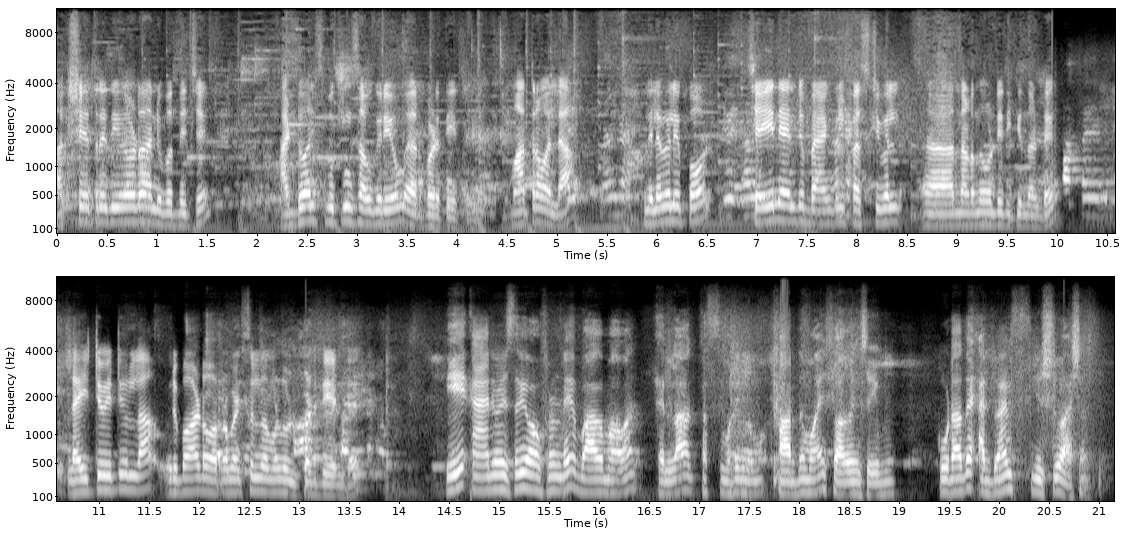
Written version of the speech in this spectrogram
അക്ഷയ തൃതീയോടനുബന്ധിച്ച് അഡ്വാൻസ് ബുക്കിംഗ് സൗകര്യവും ഏർപ്പെടുത്തിയിട്ടുണ്ട്. മാത്രമല്ല നിലവിലിപ്പോൾ ചെയിൻ ആൻഡ് ബാങ്കിൾ ഫെസ്റ്റിവൽ നടന്നുകൊണ്ടിരിക്കുന്നുണ്ട്. ലൈറ്റ് വെയിറ്റ് ഉള്ള ഒരുപാട് ഓർണമെന്റ്സിൽ നമ്മൾ ഉൾപ്പെടുത്തിയിട്ടുണ്ട്. ഈ ആനിവേഴ്സറി ഓഫറിന്റെ ഭാഗമാവാൻ എല്ലാ കസ്റ്റമറെയും ഹാർദമായി സ്വാഗതം ചെയ്യുന്നു. കൂടാതെ അഡ്വാൻസ് വിഷു ആശംസ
